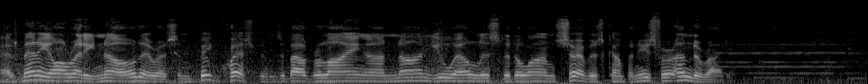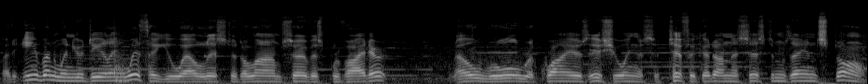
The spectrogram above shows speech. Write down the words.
As many already know, there are some big questions about relying on non-UL listed alarm service companies for underwriting. But even when you're dealing with a UL listed alarm service provider, no rule requires issuing a certificate on the systems they install,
